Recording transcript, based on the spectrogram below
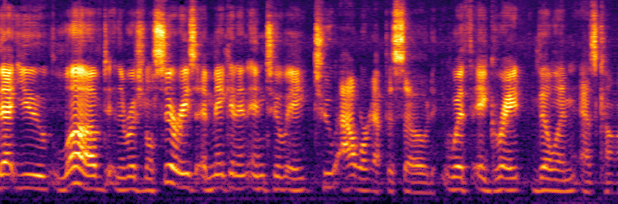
that you loved in the original series and making it into a two-hour episode with a great villain as Khan.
